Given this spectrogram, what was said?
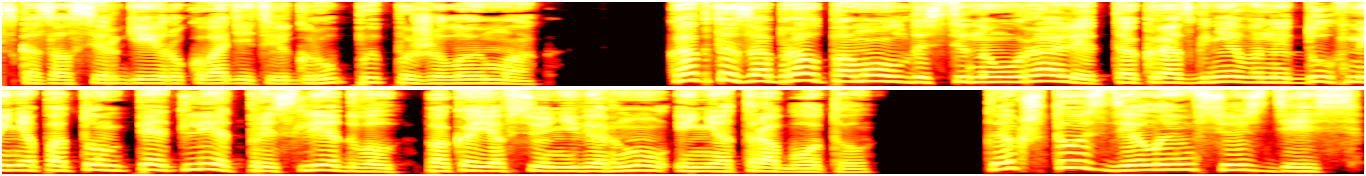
сказал Сергей, руководитель группы, пожилой маг. «Как-то забрал по молодости на Урале, так разгневанный дух меня потом пять лет преследовал, пока я все не вернул и не отработал. Так что сделаем все здесь».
